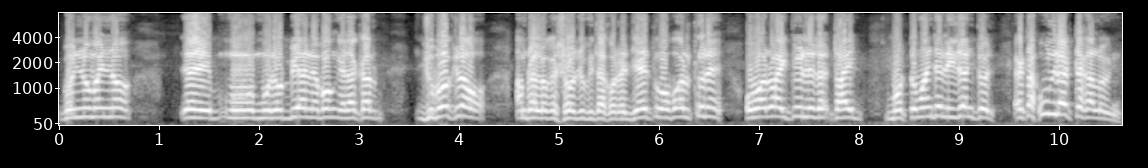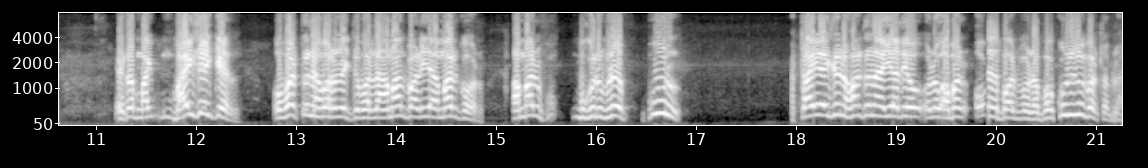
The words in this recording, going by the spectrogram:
গণ্যমান্য এই মুরব্বিয়ান এবং এলাকার যুবকরাও আমরা লোকে সহযোগিতা করে। যেহেতু ওভারতনে ওভারও আইতে হইলে তাই বর্তমান যে লিজান চল একটা হুন্ডার টাকা লইন একটা বাইসাইকেল ওভারটনে হবার যাইতে পারে না আমার বাড়ি আমার ঘর আমার বুকুর উপরে পুল। তাই এই জন্য হয়তো না ইয়া দিয়ে আবার পারব না কোনো পারতাম না।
